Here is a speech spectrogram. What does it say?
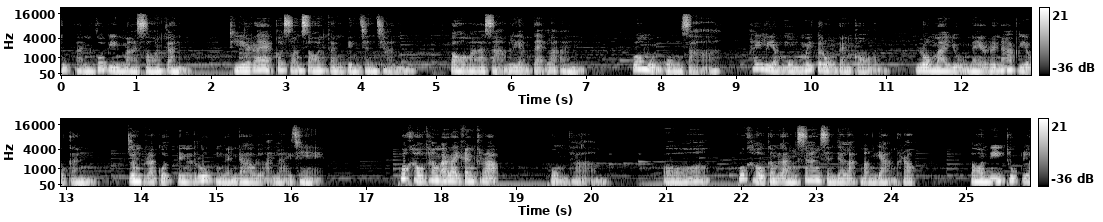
ทุกอันก็บินมาซ้อนกัน ทีแรกก็ซ้อนๆกันเป็นชั้นๆ ต่อมาสามเหลี่ยมแต่ละอัน ก็หมุนองศาให้เหลี่ยมมุมไม่ตรงกันก่อน ลงมาอยู่ในระนาบเดียวกัน จนปรากฏเป็นรูปเหมือนดาวหลายๆแฉกพวกเขาทำอะไรกันครับ ผมถาม อ๋อ พวกเขากำลังสร้างสัญลักษณ์บางอย่างครับ ตอนนี้ทุกล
